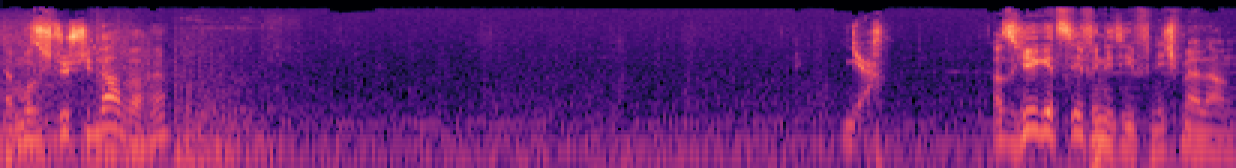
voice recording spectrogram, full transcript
Da muss ich durch die Lava, hä? Ja. Also hier geht's definitiv nicht mehr lang.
